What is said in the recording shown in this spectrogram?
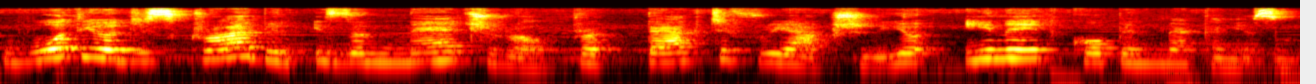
What you are describing is a natural protective reaction, your innate coping mechanism.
